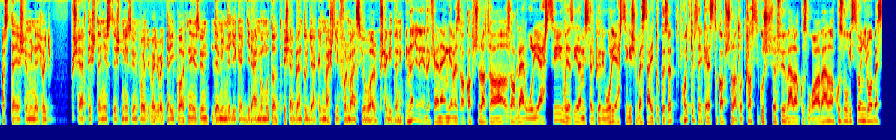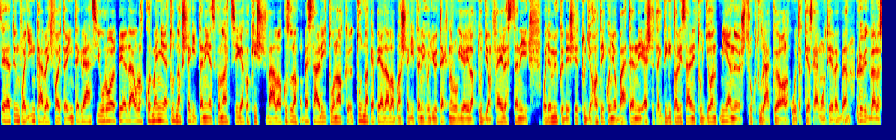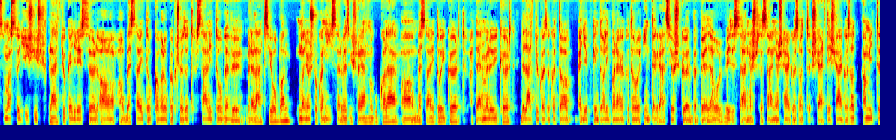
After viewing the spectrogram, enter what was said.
az teljesen mindegy, hogy sertéstenyésztést nézünk, vagy, vagy, vagy teipart nézünk, de mindegyik egy irányba mutat, és ebben tudják egymást információval segíteni. Még nagyon érdekelne engem ez a kapcsolat az agrár óriás cég, vagy az élelmiszeripari óriás cég és a beszállító között. Hogy képzeljük el ezt a kapcsolatot? Klasszikus fővállalkozó alvállalkozó viszonyról beszélhetünk, vagy inkább egyfajta integrációról? Például akkor mennyire tudnak segíteni ezek a nagy cégek a kis vállalkozónak, a beszállítónak, tudnak-e például abban segíteni, hogy ő technológiailag tudjon fejleszteni, vagy a működését tudja hatékonyabbá tenni, esetleg digitalizálni realizálni tudjon. Milyen struktúrák alakultak ki az elmúlt években? Rövid válaszom az, hogy is is. Látjuk egyrésztől a, a beszállítókkal való kapcsolatot szállító-vevő relációban. Nagyon sokan így szervezik saját maguk alá a beszállítói kört, a termelői kört, de látjuk azokat a egyébként aliparágokat, ahol integrációs körbe, például víziszárnyas, szárnyas ágazat, sertés ágazat, amit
